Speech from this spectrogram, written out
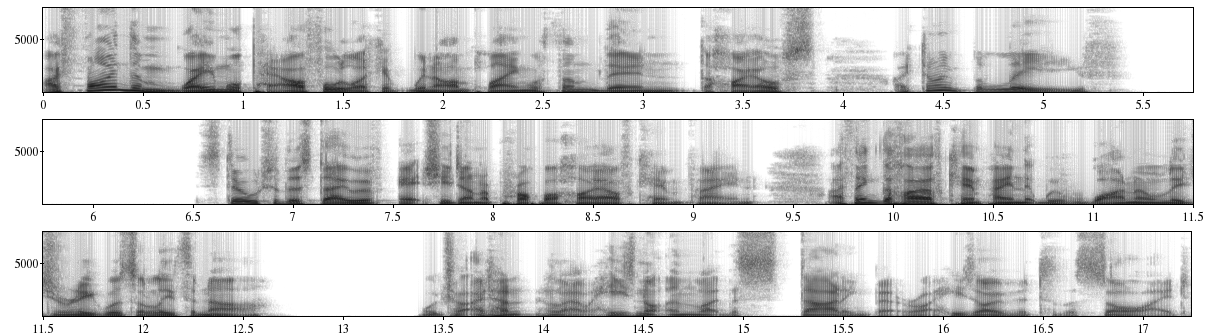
I find them way more powerful, like when I'm playing with them, than the high elves. I don't believe, still to this day, we've actually done a proper high elf campaign. I think the high elf campaign that we've won on Legendary was Alith Anar, which I don't. Like, he's not in like the starting bit, right? He's over to the side.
